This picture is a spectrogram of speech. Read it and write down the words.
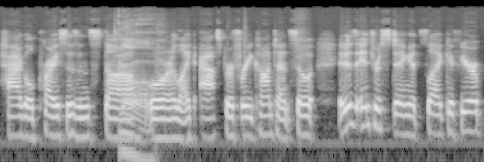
haggle prices and stuff Oh. or like ask for free content. So it is interesting. It's like if you're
